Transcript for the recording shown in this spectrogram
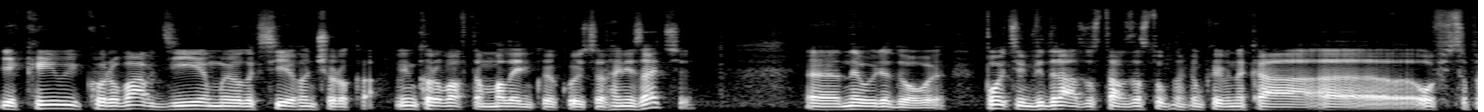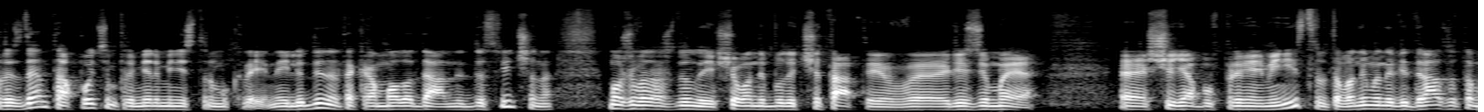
який керував діями Олексія Гончарука. Він керував там маленькою якоюсь організацією е, неурядовою. Потім відразу став заступником керівника е, офісу президента, а потім прем'єр-міністром України. І людина така молода, недосвідчена, може вважати, ну, якщо вони будуть читати в резюме. е, Що я був прем'єр-міністром, то вони мене відразу там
